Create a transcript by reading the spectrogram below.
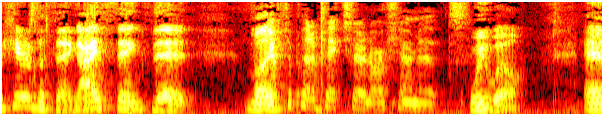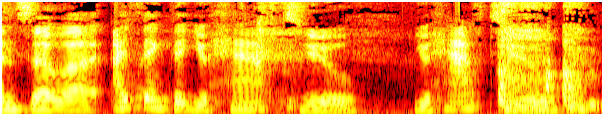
here's the thing. I think that we like have to put a picture in our show notes. we will, and so uh, I think that you have to, you have to,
